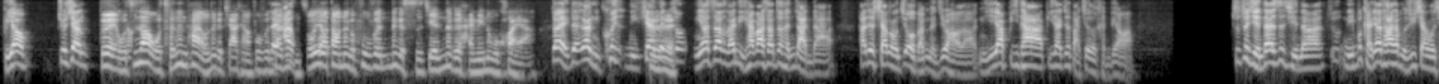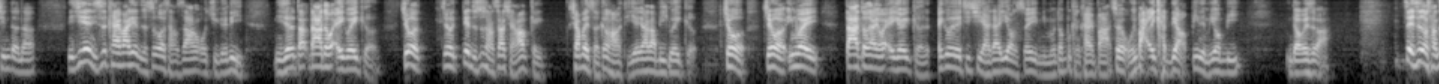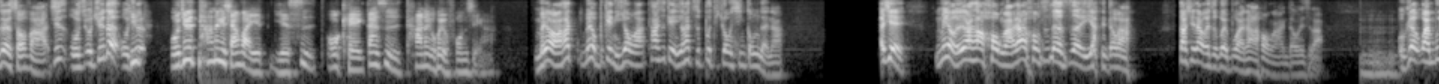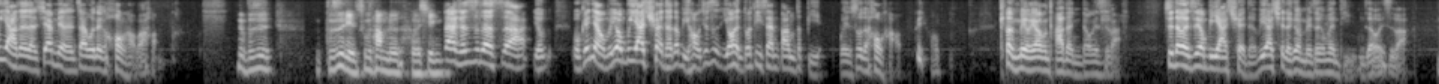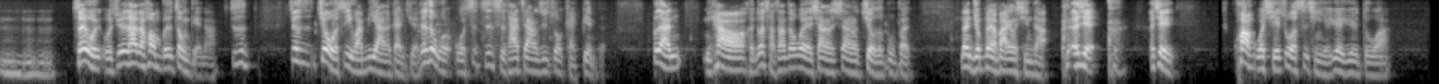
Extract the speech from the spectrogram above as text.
不要。就像对，我知道，我承认他有那个加强部分，但是你说要到那个部分，那个时间，那个还没那么快啊。对对，那你会，你现在说，你要知道软体开发商就很懒的啊，他就相容旧版本就好了，你要逼他，逼他就把旧的砍掉啊，这最简单的事情呢、啊，就你不砍掉他，他怎么去相容新的呢？你今天你是开发电子书的厂商，我举个例，你觉得大大家都 A 规格，结果就电子书厂商想要给消费者更好的体验，要到 B 规格，就结果因为。大家都在用 A 规格，A 规格机器还在用，所以你们都不肯开发，所以我就把 A 砍掉，逼你们用 B，你懂我意思吧？这也是种常见的手法。其实我我觉得，我觉得，我觉得他那个想法也也是 OK，但是他那个会有风险啊。没有啊，他没有不给你用啊，他还是给你用，他只是不提供新功能啊。而且没有人让他 Home 啊，他 Home 是乐色一样，你懂吧？到现在为止我也不玩他的 Home 啊，你懂我意思吧？嗯。我跟玩不雅的人，现在没有人在乎那个 Home 好不好？那不是不是脸书他们的核心，那可是是乐视啊！有我跟你讲，我们用 VR Chat 都比 Home，就是有很多第三方都比脸书的 Home 好，根本没有要用它的，你懂我意思吧？最多人是用 VR Chat，VR Chat 根本没这个问题，你知道我意思吧？嗯嗯嗯。所以我我觉得它的 Home 不是重点啊，就是就是就我自己玩 VR 的感觉，但是我我是支持他这样去做改变的，不然你看哦，很多厂商都为了像像旧的部分。那你就没有办法用新的，而且 而且跨国协作的事情也越来越多啊。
